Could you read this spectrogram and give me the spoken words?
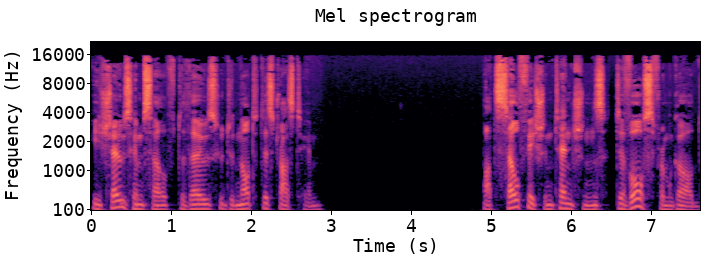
he shows himself to those who do not distrust him. But selfish intentions divorce from God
